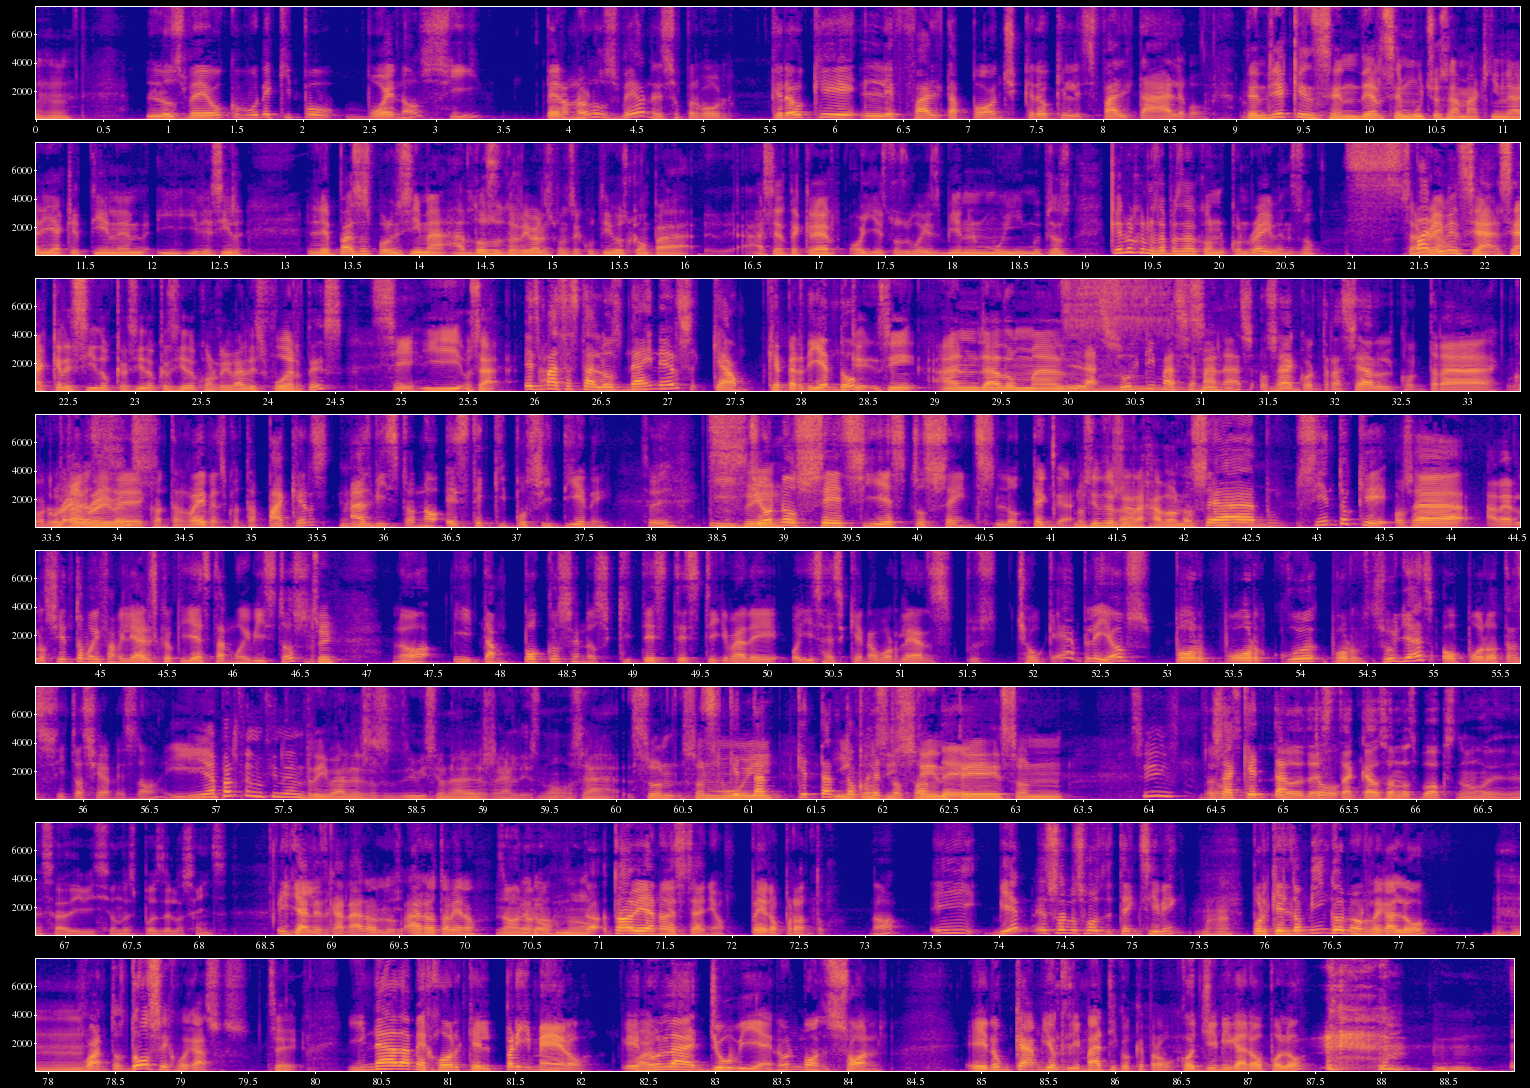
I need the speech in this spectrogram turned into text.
los veo como un equipo bueno, sí, pero no los veo en el Super Bowl. Creo que le falta punch, creo que les falta algo. Tendría que encenderse mucho esa maquinaria que tienen y, decir, le pasas por encima a dos o tres rivales consecutivos como para eh, hacerte creer, oye, estos güeyes vienen muy, muy pesados. ¿Qué es lo que nos ha pasado con, con Ravens, no? O sea, Bueno. Ravens se ha, se ha crecido, crecido, crecido con rivales fuertes Sí. y, o sea, Es más, hasta los Niners, que, han- que perdiendo, que sí, han dado más... las últimas sí. semanas, o sea, contra Seattle, contra, contra, ¿Contra este, contra Ravens, contra Packers, has visto, no, este equipo sí tiene. Sí. Y Sí. yo no sé si estos Saints lo tengan. Lo sientes ¿no? O sea, como- siento que, o sea, a ver, los siento muy familiares, creo que ya están muy vistos, Sí. ¿no? Y tampoco se nos quite este estigma de, oye, ¿sabes qué? Nueva Orleans, pues choquea en playoffs por, por, por suyas o por otras situaciones, ¿no? Y aparte no tienen rivales divisionales reales, ¿no? O sea, son, son ¿qué muy tan- qué tanto objetos son de- inconsistentes, son... Sí, o sea, ¿qué Lo tanto? destacados son los Bucks, ¿no? En esa división después de los Saints. Y ya les ganaron los. Ah, no, todavía no. No, no, Pero no. to- Todavía no este año, pero pronto, ¿no? Y bien, esos son los juegos de Thanksgiving. Ajá. Porque el domingo nos regaló, Ujú. ¿cuántos? 12 juegazos. Sí. Y nada mejor que el primero, en ¿Cuál? una lluvia, en un monzón, en un cambio climático que provocó Jimmy Garoppolo.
